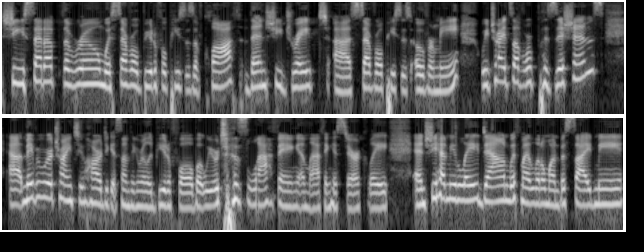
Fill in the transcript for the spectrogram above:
She set up the room with several beautiful pieces of cloth. Then she draped uh, several pieces over me. We tried several positions. Uh, maybe we were trying too hard to get something really beautiful, but we were just laughing and laughing hysterically. And she had me lay down with my little one beside me.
